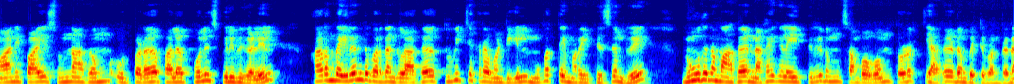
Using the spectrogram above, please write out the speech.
மானிப்பாய் சுன்னாகம் உட்பட பல போலீஸ் பிரிவுகளில் கடந்த இரண்டு வருடங்களாக துவிச்சக்கர வண்டியில் முகத்தை மறைத்து சென்று நூதனமாக நகைகளை திருடும் சம்பவம் தொடர்ச்சியாக இடம்பெற்று வந்தன.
